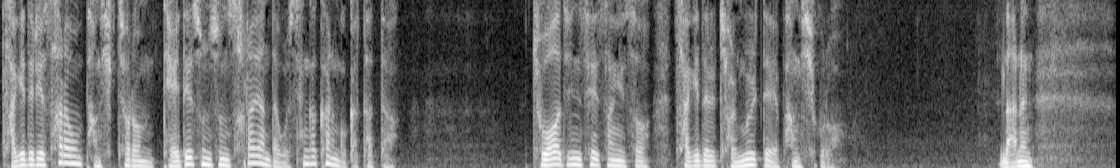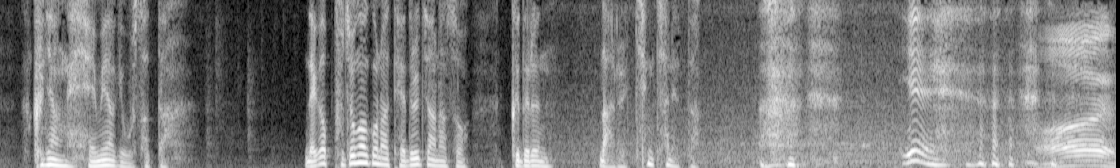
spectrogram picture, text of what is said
자기들이 살아온 방식처럼 대대손손 살아야 한다고 생각하는 것 같았다. 좋아진 세상에서 자기들 젊을 때의 방식으로. 나는 그냥 애매하게 웃었다. 내가 부정하거나 대들지 않아서 그들은 나를 칭찬했다. 예. 어이,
